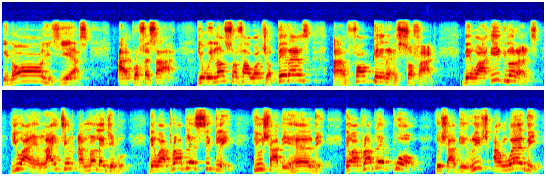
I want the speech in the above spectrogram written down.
in all his years. I prophesy you will not suffer what your parents and foreparents suffered. They were ignorant. You are enlightened and knowledgeable. They were probably sickly. You shall be healthy. They were probably poor. You shall be rich and wealthy.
